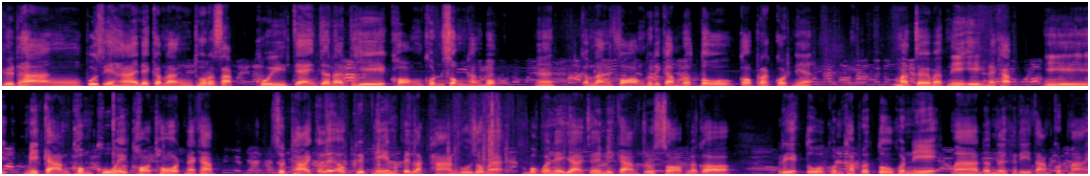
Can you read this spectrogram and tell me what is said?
คือทางผู้เสียหายเนี่ยกำลังโทรศัพท์ คุยแจ้งเจ้าหน้าที่ของขนส่งทางบกนะกำลังฟ้องพฤติกรรมรถตู้ก็ปรากฏเนี่ยมาเจอแบบนี้อีกนะครับมีมีการข่มขู่ให้ขอโทษนะครับ สุดท้ายก็เลยเอาคลิปนี้มาเป็นหลักฐานคุณผู้ชมฮะบอกว่าเนี่ยอยากจะให้มีการตรวจสอบ แล้วก็เรียกตัวคนขับรถตู้คนนี้มาดำเนินคดีตามกฎหมาย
